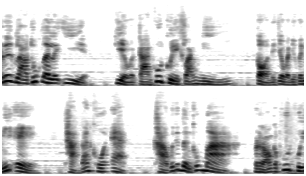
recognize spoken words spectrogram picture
เรื่องราวทุกรายละเอียด เกี่ยวกับการพูดคุยในครั้งนี้ ก่อนในจังหวะเดียวกันนี้เอง ทางด้านโคแอดเขาวก็จะเดินเข้ามาร้องกับพูดคุย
